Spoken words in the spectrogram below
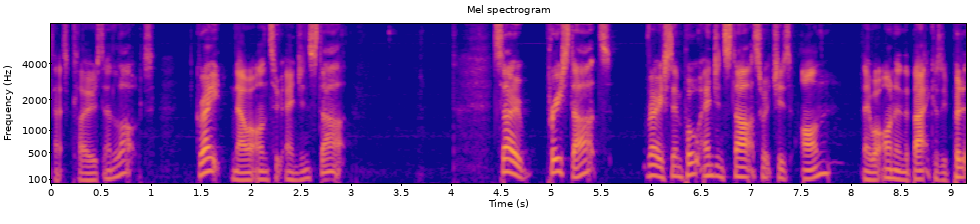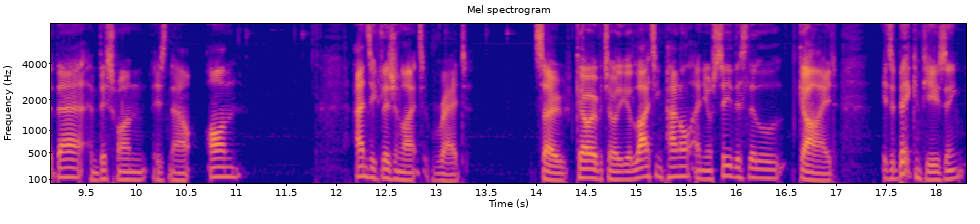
That's closed and locked. Great, now we're on to engine start. So pre-start, very simple, engine start switch is on. They were on in the back because we put it there and this one is now on. Anti-collision lights red. So go over to your lighting panel and you'll see this little guide. It's a bit confusing,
